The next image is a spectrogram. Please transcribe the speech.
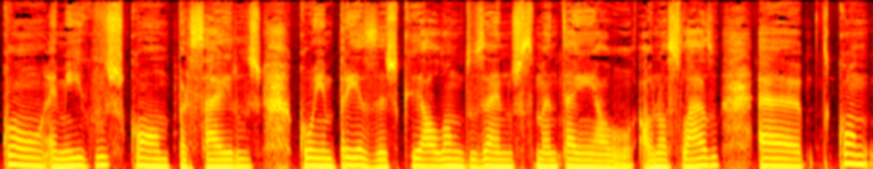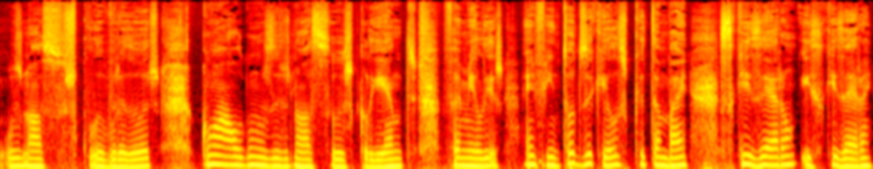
com amigos, com parceiros, com empresas que ao longo dos anos se mantêm ao, ao nosso lado, uh, com os nossos colaboradores, com alguns dos nossos nossos clientes, famílias, enfim, todos aqueles que também se quiseram e se quiserem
